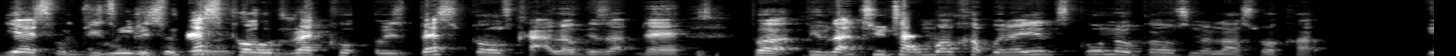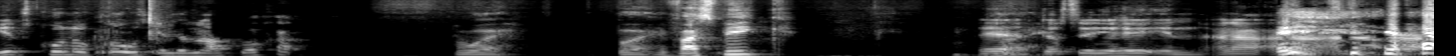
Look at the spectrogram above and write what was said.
yes, his, really his best goals. record, his best goals catalog is up there. But people like two-time World Cup winner, he didn't score no goals in the last World Cup. He didn't score no goals in the last World Cup. Boy, boy. If I speak, Yeah, Right. they'll say you're hating, and I, and I, and I, I,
